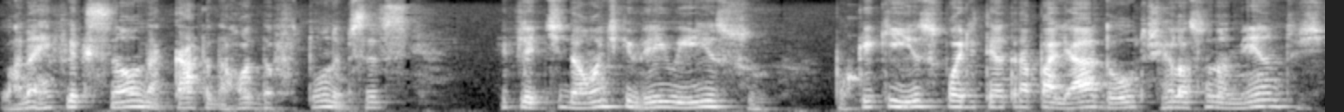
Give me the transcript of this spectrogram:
lá na reflexão da carta da roda da fortuna, precisa refletir de onde que veio isso, por que, que isso pode ter atrapalhado outros relacionamentos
